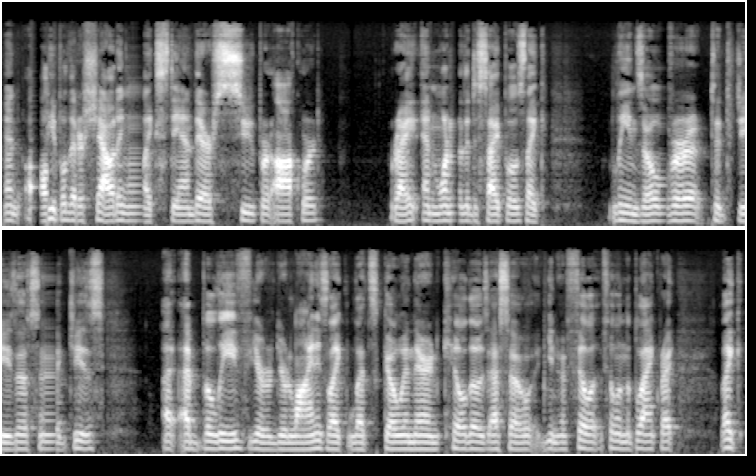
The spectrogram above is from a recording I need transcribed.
and all people that are shouting like stand there super awkward, right? And one of the disciples like leans over to Jesus and like Jesus, I, I believe your your line is like let's go in there and kill those so you know fill it fill in the blank right like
